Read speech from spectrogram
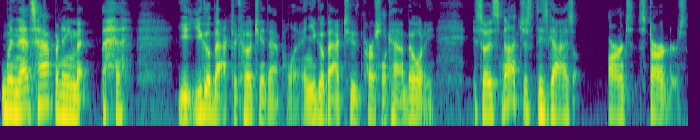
when that's happening, you you go back to coaching at that point, and you go back to personal accountability. So it's not just these guys aren't starters.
